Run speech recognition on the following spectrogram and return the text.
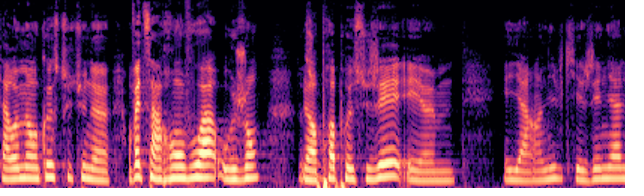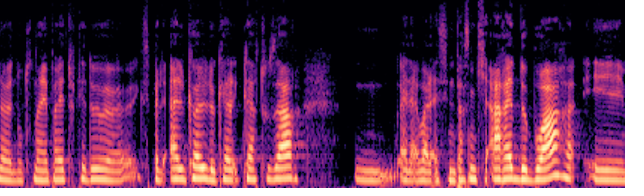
Ça remet en cause toute une. En fait, ça renvoie aux gens leur propre sujet. Euh, et il y a un livre qui est génial, dont on avait parlé toutes les deux, euh, qui s'appelle Alcool de Claire Touzard. elle voilà, c'est une personne qui arrête de boire et,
